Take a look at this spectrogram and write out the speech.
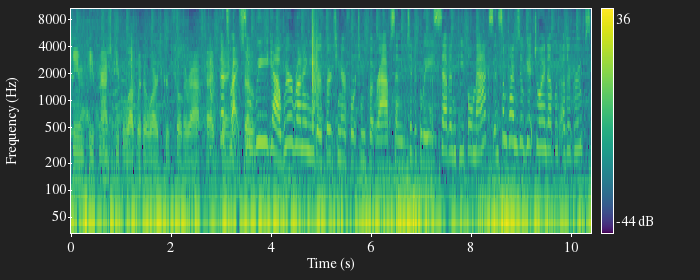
team peep match people up with a large group fill the raft type thing. That's right. So, so, we, yeah, we're running either 13 or 14 foot rafts and typically seven people max. And sometimes you'll get joined up with other groups.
